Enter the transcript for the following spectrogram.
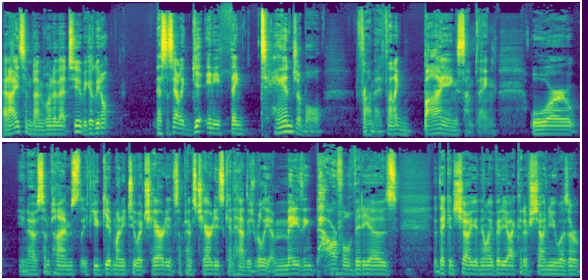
And I sometimes wonder that too because we don't necessarily get anything tangible from it. It's not like buying something. Or you know sometimes if you give money to a charity and sometimes charities can have these really amazing powerful videos that they can show you. And the only video i could have shown you was a,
